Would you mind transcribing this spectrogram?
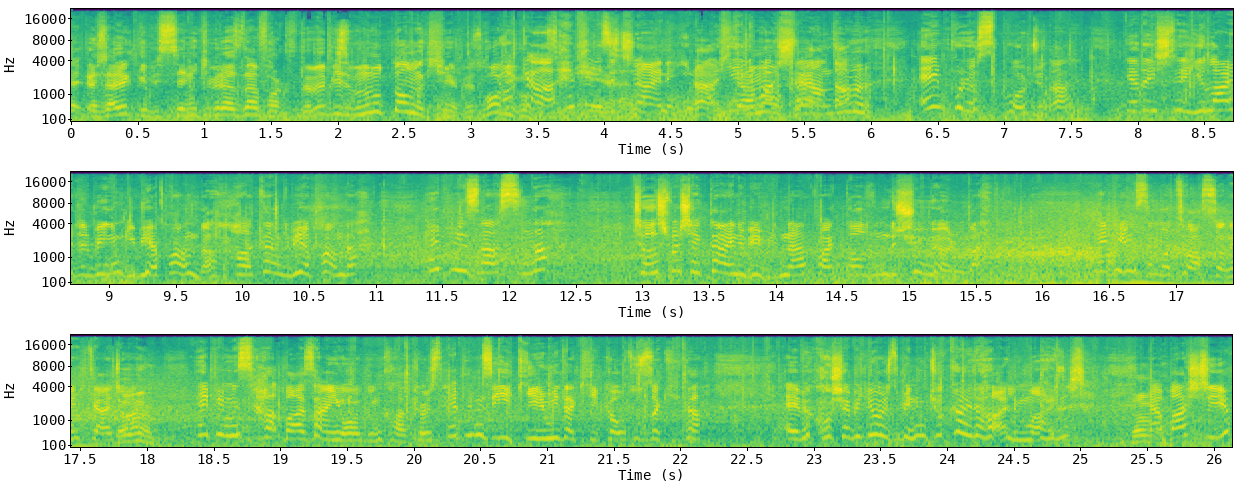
e, özellikle biz seninki biraz daha farklı tabii. Biz bunu mutlu olmak için yapıyoruz. Hobi Yok ya için hepimiz yani. için aynı. İnan Ya işte yeni ama- başlayan da, tabii. en pro sporcu da ya da işte yıllardır benim gibi yapan da, Hakan gibi yapan da hepimizin aslında çalışma şekli aynı birbirinden farklı olduğunu düşünmüyorum ben. Hepimizin motivasyona ihtiyacı var. Tabii. Hepimiz ha- bazen yorgun kalkıyoruz. Hepimiz ilk 20 dakika, 30 dakika eve koşabiliyoruz. Benim çok öyle halim vardır. Tabii. Ya başlayıp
